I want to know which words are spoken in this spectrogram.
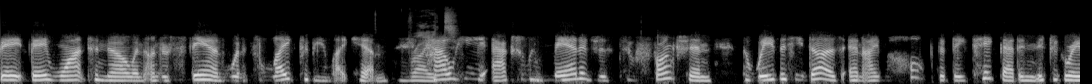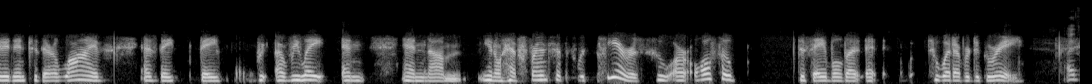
They they want to know and understand what it's like to be like him Right. how he actually manages to function the way that he does and i hope that they take that and integrate it into their lives as they they re- uh, relate and and um you know have friendships with peers who are also disabled at, at, to whatever degree I,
